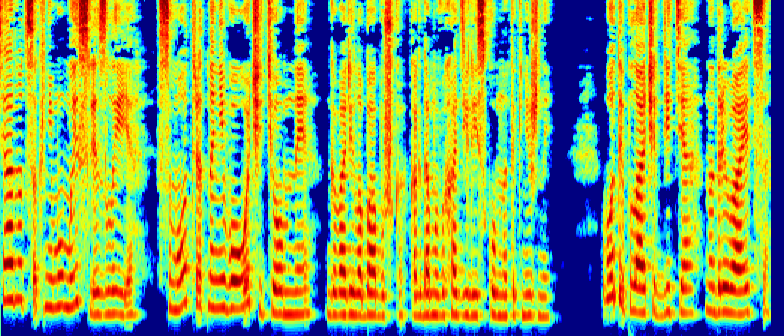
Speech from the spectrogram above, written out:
Тянутся к нему мысли злые, смотрят на него очи темные, — говорила бабушка, когда мы выходили из комнаты княжны. Вот и плачет дитя, надрывается.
